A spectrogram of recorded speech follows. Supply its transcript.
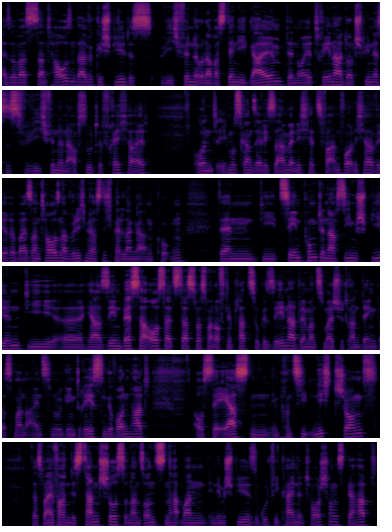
Also was Sandhausen da wirklich spielt, ist, wie ich finde, oder was Danny Galm, der neue Trainer, dort spielen lässt, ist, wie ich finde, eine absolute Frechheit. Und ich muss ganz ehrlich sagen, wenn ich jetzt Verantwortlicher wäre bei Sandhausen, dann würde ich mir das nicht mehr lange angucken. Denn die zehn Punkte nach sieben Spielen, die äh, ja, sehen besser aus als das, was man auf dem Platz so gesehen hat. Wenn man zum Beispiel daran denkt, dass man 1-0 gegen Dresden gewonnen hat, aus der ersten im Prinzip nicht Chance. Das war einfach ein Distanzschuss und ansonsten hat man in dem Spiel so gut wie keine Torchance gehabt.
